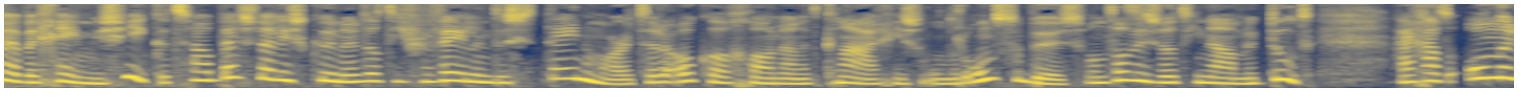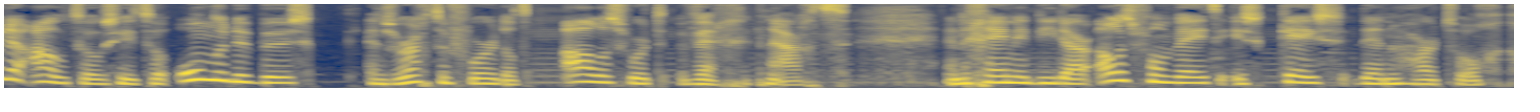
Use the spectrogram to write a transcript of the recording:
We hebben geen muziek. Het zou best wel eens kunnen dat die vervelende steenmarter... ook al gewoon aan het knagen is onder onze bus. Want dat is wat hij namelijk doet. Hij gaat onder de auto zitten, onder de bus en zorgt ervoor dat alles wordt weggeknaagd. En degene die daar alles van weet is Kees den Hartog.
